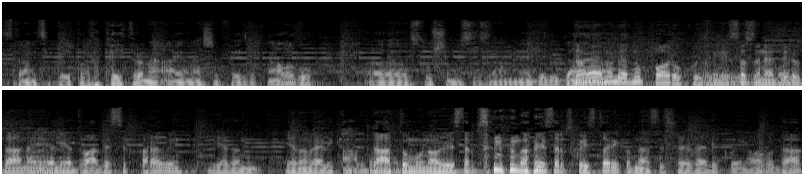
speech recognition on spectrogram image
stranici Paypala, Patrona, a i na našem Facebook nalogu. E, slušamo se za nedelju dana. Da, ja imam jednu poruku, izvini E, sad za nedelju poruku, dana je kaži. je 21. jedan, jedan veliki A, dobro, datum da. u novoj, srpskoj, novoj srpskoj istoriji, kod nas je sve veliko i novo, da.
